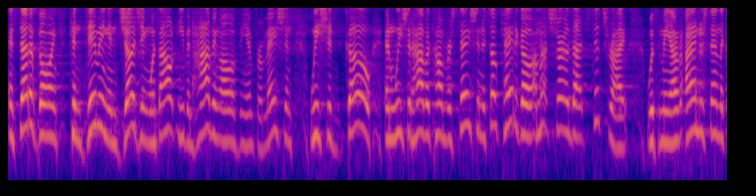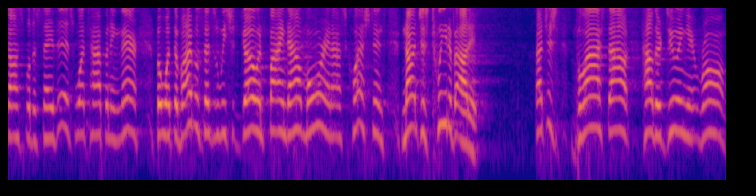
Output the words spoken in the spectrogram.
Instead of going condemning and judging without even having all of the information, we should go and we should have a conversation. It's okay to go, I'm not sure that sits right with me. I, understand the gospel to say this, what's happening there. But what the Bible says is we should go and find out more and ask questions, not just tweet about it, not just blast out how they're doing it wrong.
